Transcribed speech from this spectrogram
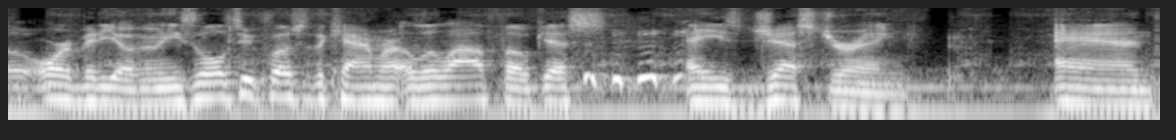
or a video of him. He's a little too close to the camera, a little out of focus, and he's gesturing. And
